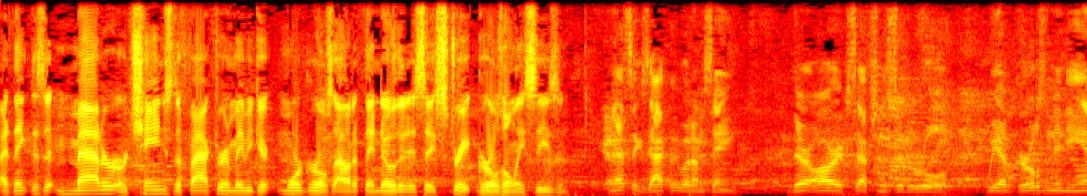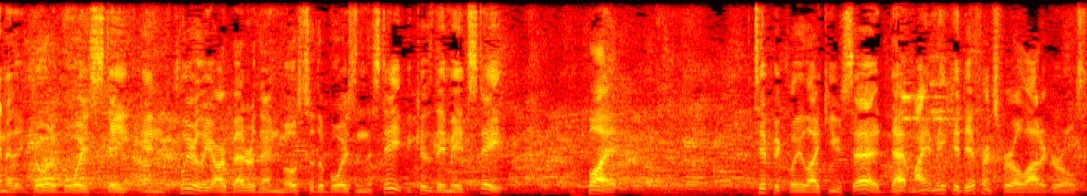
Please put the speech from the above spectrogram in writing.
I think does it matter or change the factor and maybe get more girls out if they know that it's a straight girls only season? And that's exactly what I'm saying. There are exceptions to the rule. We have girls in Indiana that go to boys state and clearly are better than most of the boys in the state because they made state. But typically, like you said, that might make a difference for a lot of girls.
